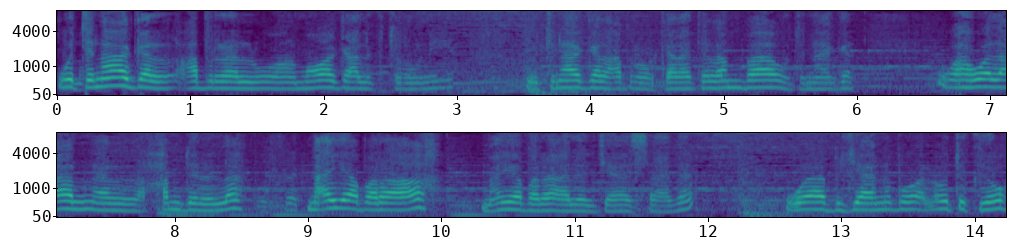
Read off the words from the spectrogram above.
وتناقل عبر المواقع الإلكترونية وتناقل عبر وكالات الأنباء وتناقل وهو الآن الحمد لله معي براءة معي براءة للجهاز هذا وبجانبه الأوتوكيو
